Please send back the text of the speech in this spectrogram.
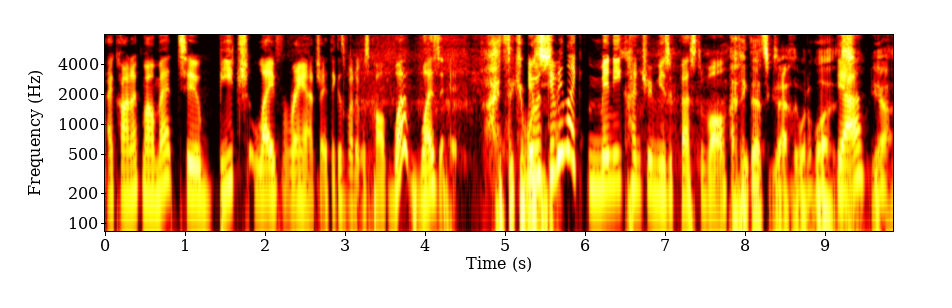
iconic moment to Beach Life Ranch, I think is what it was called. What was it? I think it was. It was giving like mini country music festival. I think that's exactly what it was. Yeah? Yeah.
